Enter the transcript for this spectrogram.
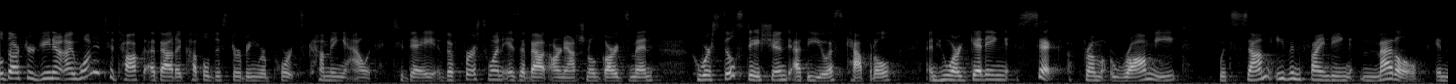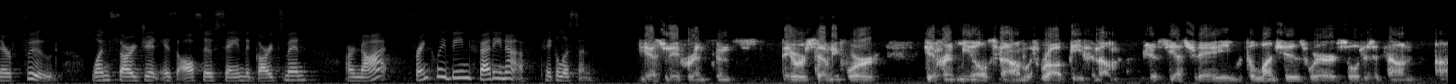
Well, Dr. Gina, I wanted to talk about a couple disturbing reports coming out today. The first one is about our National Guardsmen who are still stationed at the U.S. Capitol and who are getting sick from raw meat, with some even finding metal in their food. One sergeant is also saying the Guardsmen are not, frankly, being fed enough. Take a listen. Yesterday, for instance, there were 74 different meals found with raw beef in them just yesterday with the lunches where soldiers had found uh,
